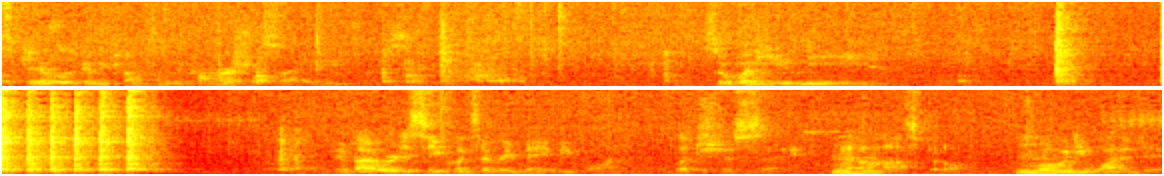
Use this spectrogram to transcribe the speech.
Scale is going to come from the commercial side of the universe. So what do you need if I were to sequence every baby born, let's just say, at a Mhm. hospital, Mhm. what would you want to do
